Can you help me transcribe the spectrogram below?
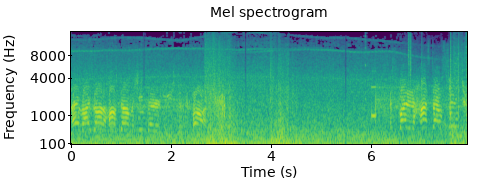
I have eyes on a hostile machine gunner east of your pod. I spotted a hostile soldier.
